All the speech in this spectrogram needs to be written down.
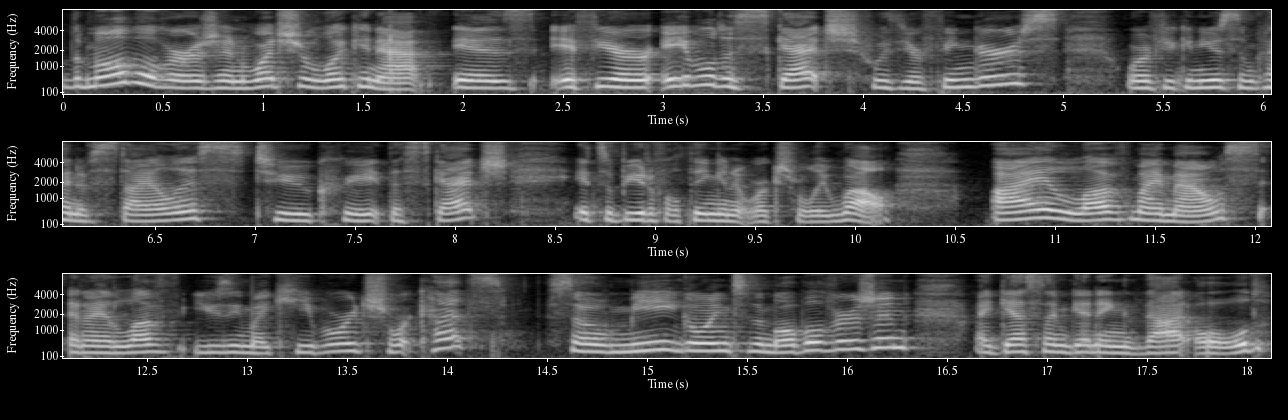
the mobile version, what you're looking at is if you're able to sketch with your fingers, or if you can use some kind of stylus to create the sketch, it's a beautiful thing and it works really well. I love my mouse and I love using my keyboard shortcuts. So, me going to the mobile version, I guess I'm getting that old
